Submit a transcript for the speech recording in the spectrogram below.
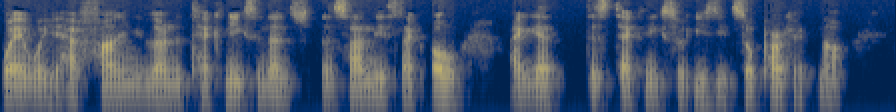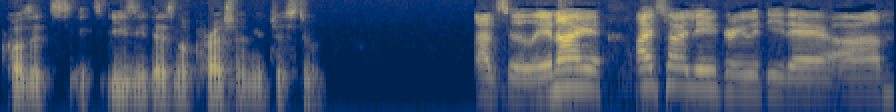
way where you have fun and you learn the techniques and then suddenly it's like, oh, I get this technique so easy, it's so perfect now. Because it's it's easy, there's no pressure and you just do it. Absolutely, and I I totally agree with you there. Um,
